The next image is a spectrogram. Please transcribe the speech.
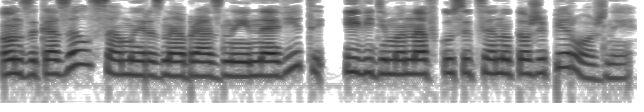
Он заказал самые разнообразные на вид и, видимо, на вкус и цену тоже пирожные.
